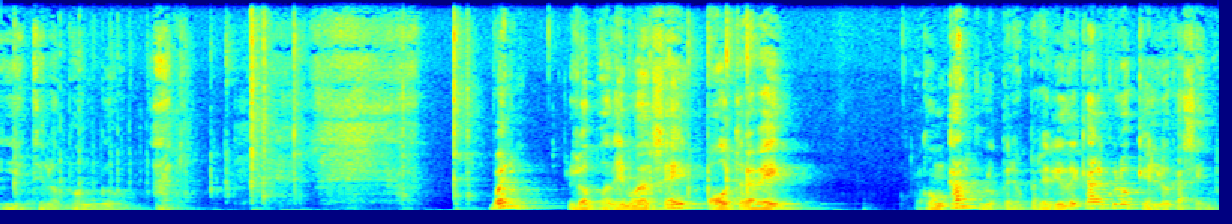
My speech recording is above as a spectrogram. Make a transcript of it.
y este lo pongo aquí. Bueno, lo podemos hacer otra vez con cálculo, pero previo de cálculo, ¿qué es lo que hacemos?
